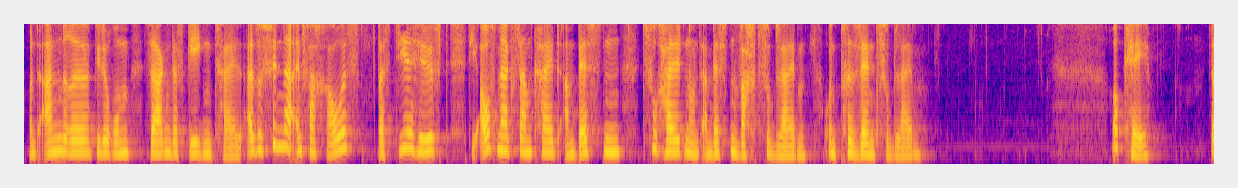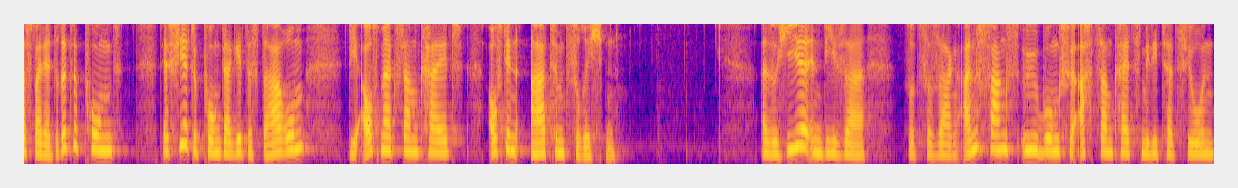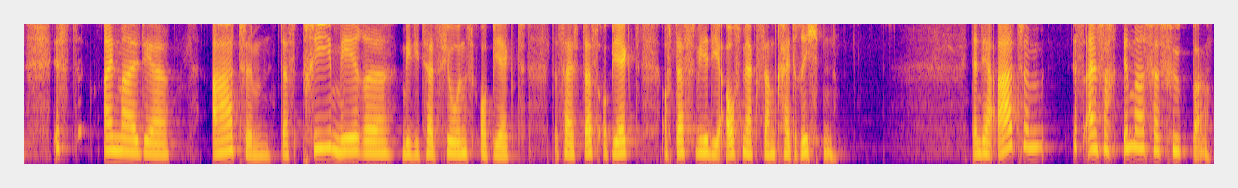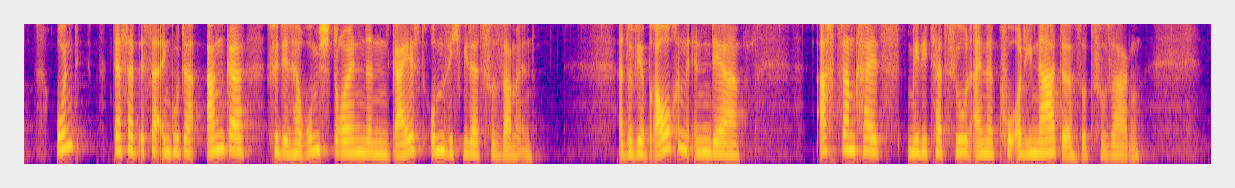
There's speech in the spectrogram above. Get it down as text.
und andere wiederum sagen das Gegenteil. Also finde einfach raus, was dir hilft, die Aufmerksamkeit am besten zu halten und am besten wach zu bleiben und präsent zu bleiben. Okay, das war der dritte Punkt. Der vierte Punkt, da geht es darum, die Aufmerksamkeit auf den Atem zu richten. Also hier in dieser sozusagen Anfangsübung für Achtsamkeitsmeditation ist einmal der Atem das primäre Meditationsobjekt. Das heißt, das Objekt, auf das wir die Aufmerksamkeit richten. Denn der Atem ist einfach immer verfügbar und deshalb ist er ein guter Anker für den herumstreuenden Geist, um sich wieder zu sammeln. Also wir brauchen in der Achtsamkeitsmeditation eine Koordinate sozusagen.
